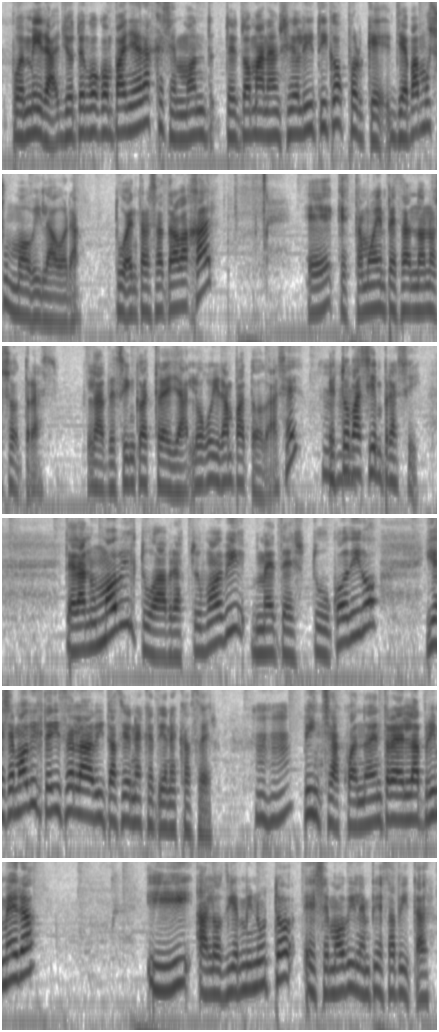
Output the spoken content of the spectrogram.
Pues mira, yo tengo compañeras que se te toman ansiolíticos porque llevamos un móvil ahora. Tú entras a trabajar, eh, que estamos empezando nosotras, las de cinco estrellas, luego irán para todas, ¿eh? Esto va siempre así. Te dan un móvil, tú abras tu móvil, metes tu código y ese móvil te dice las habitaciones que tienes que hacer. Pinchas cuando entras en la primera y a los 10 minutos ese móvil empieza a pitar.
